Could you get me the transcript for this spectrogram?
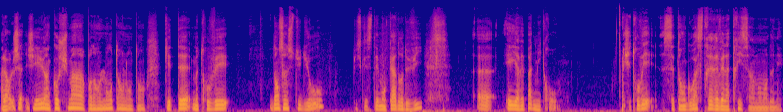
alors j'ai eu un cauchemar pendant longtemps, longtemps, qui était me trouver dans un studio, puisque c'était mon cadre de vie, euh, et il n'y avait pas de micro. J'ai trouvé cette angoisse très révélatrice à un moment donné.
